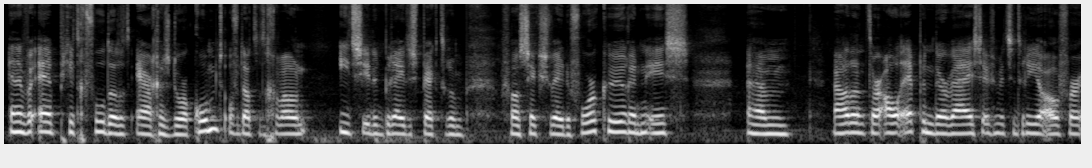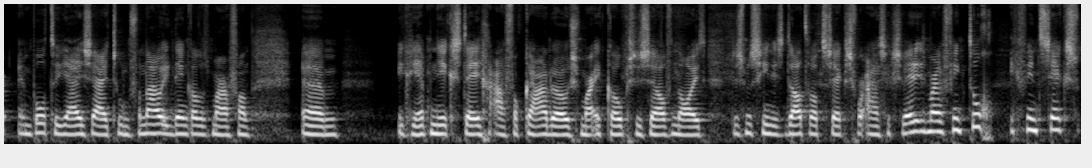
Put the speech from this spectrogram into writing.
En heb heb je het gevoel dat het ergens doorkomt of dat het gewoon iets in het brede spectrum van seksuele voorkeuren is. Ehm, we hadden het er al appenderwijs even met z'n drieën over. En Botte, jij zei toen van nou, ik denk altijd maar van... ehm, ik heb niks tegen avocado's, maar ik koop ze zelf nooit. Dus misschien is dat wat seks voor asexuelen is. Maar dat vind ik toch... Ik vind seks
